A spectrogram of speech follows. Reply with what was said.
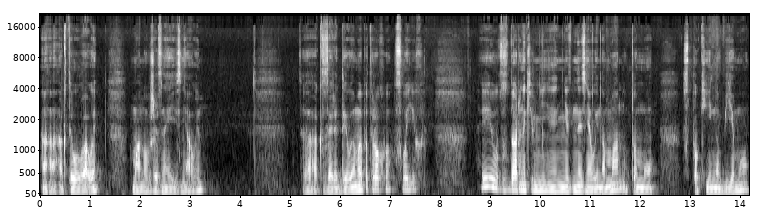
Ага, активували. Ману вже з неї зняли. Так, зарядили ми потроху своїх. І от з ударників ні, ні, не зняли нам ману, тому спокійно б'ємо.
